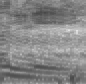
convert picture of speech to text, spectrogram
money.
